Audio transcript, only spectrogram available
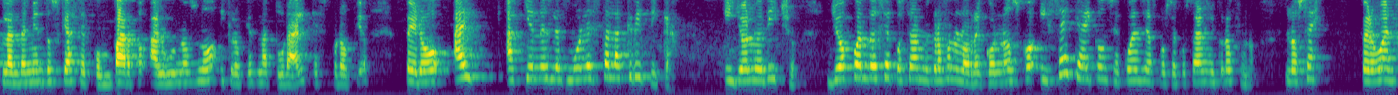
planteamientos que hace comparto, algunos no, y creo que es natural, es propio, pero hay a quienes les molesta la crítica. Y yo lo he dicho, yo cuando he secuestrado el micrófono lo reconozco y sé que hay consecuencias por secuestrar el micrófono, lo sé, pero bueno,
